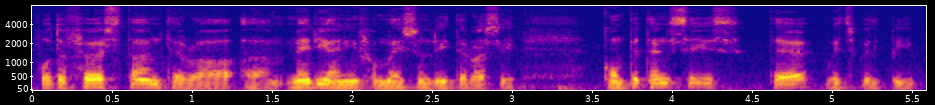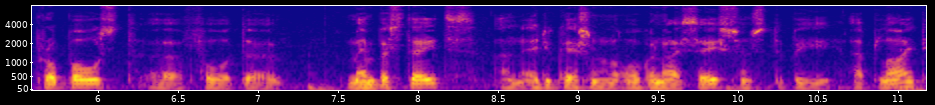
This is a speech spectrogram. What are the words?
for the first time, there are um, media and information literacy competencies there, which will be proposed uh, for the member states and educational organizations to be applied.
